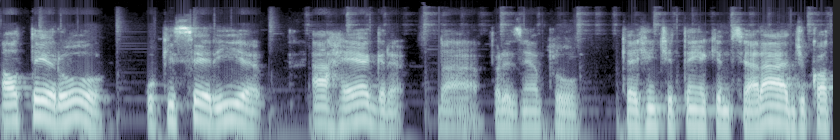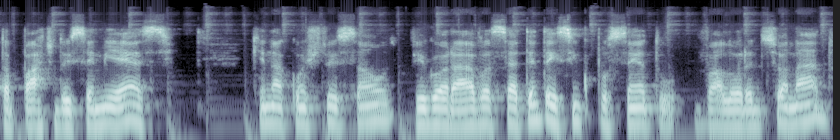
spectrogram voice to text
alterou o que seria a regra, da, por exemplo, que a gente tem aqui no Ceará, de cota parte do ICMS, que na Constituição vigorava 75% valor adicionado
